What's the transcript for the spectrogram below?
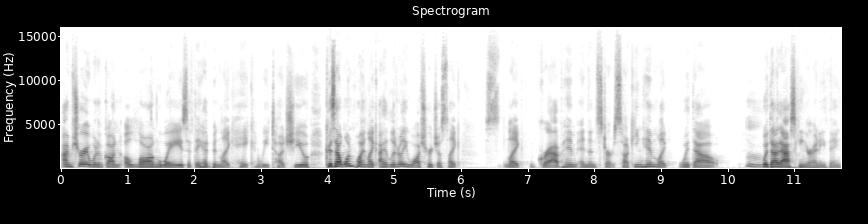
I'm sure it would have gone a long ways if they had been like, "Hey, can we touch you?" Because at one point, like, I literally watched her just like s- like grab him and then start sucking him like without Mm. without asking or anything.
